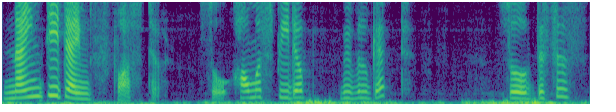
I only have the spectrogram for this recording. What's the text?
90 times faster. So, how much speed up we will get? So, this is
